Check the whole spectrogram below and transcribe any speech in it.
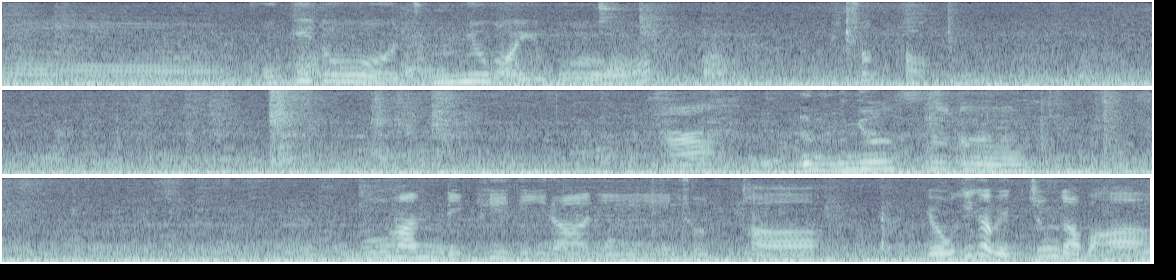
우와 고기도 종류가 뭐야? 미쳤다. 아 음료수도 무한 리필이라니 좋다. 여기가 맥주인가 봐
